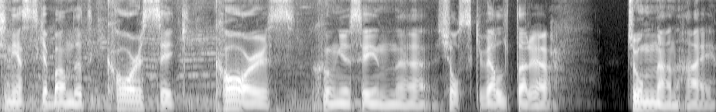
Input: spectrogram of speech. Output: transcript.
Kinesiska bandet Carsick Cars sjunger sin eh, kioskvältare Zhongnanhai.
